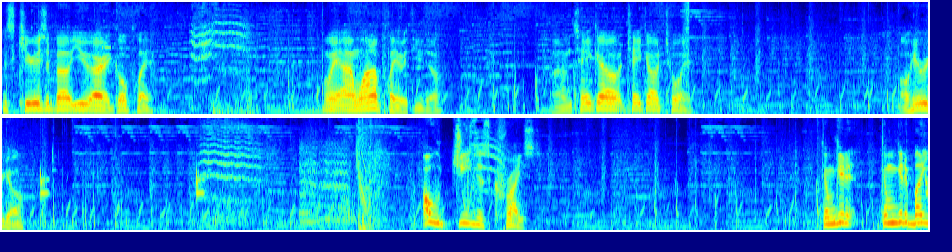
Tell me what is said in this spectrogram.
Is curious about you? Alright, go play. Wait, I want to play with you, though. Um, take out, take out toy. Oh, here we go. Oh, Jesus Christ. Come get it. Come get it, buddy.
